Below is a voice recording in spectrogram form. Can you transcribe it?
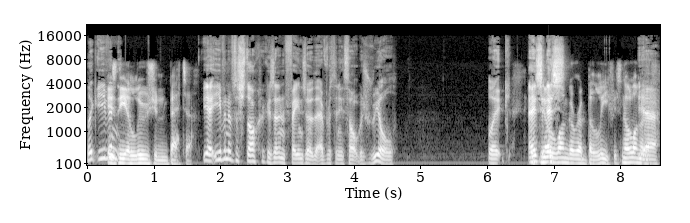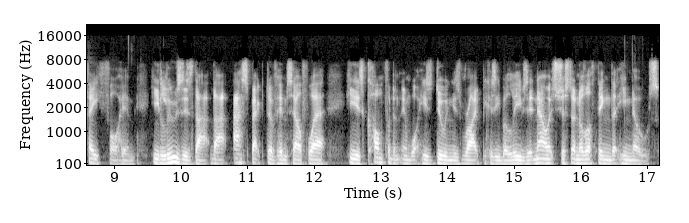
like even is the illusion better? yeah, even if the stalker goes in and finds out that everything he thought was real, like it's no longer a belief. It's no longer Yeah. a faith for him. He loses that that aspect of himself where he is confident in what he's doing is right because he believes it. Now it's just another thing that he knows.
